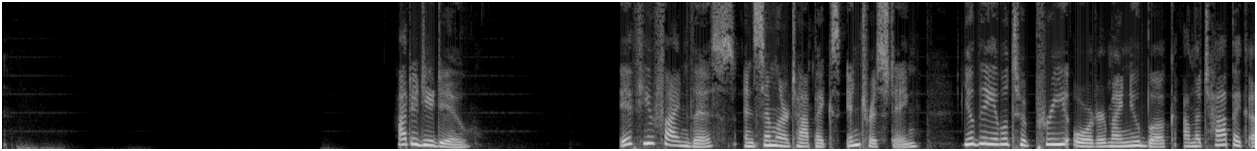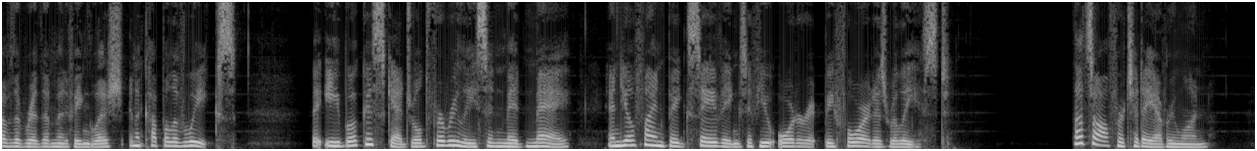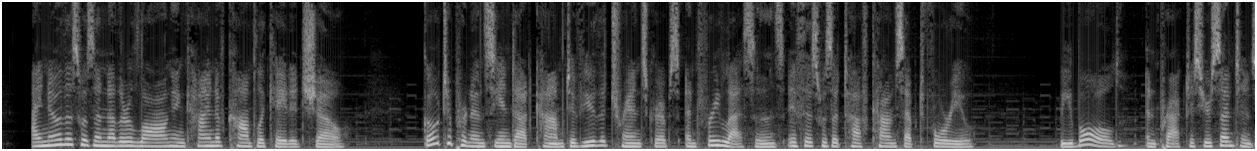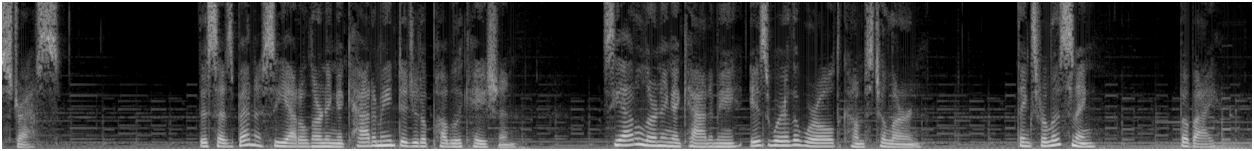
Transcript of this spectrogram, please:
How did you do? If you find this and similar topics interesting, you'll be able to pre order my new book on the topic of the rhythm of English in a couple of weeks. The ebook is scheduled for release in mid May, and you'll find big savings if you order it before it is released. That's all for today, everyone. I know this was another long and kind of complicated show. Go to pronuncian.com to view the transcripts and free lessons if this was a tough concept for you. Be bold and practice your sentence stress. This has been a Seattle Learning Academy digital publication. Seattle Learning Academy is where the world comes to learn. Thanks for listening. Bye bye.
